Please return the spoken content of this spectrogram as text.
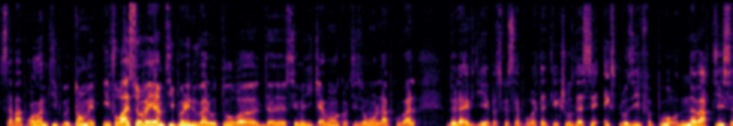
Ça va prendre un petit peu de temps, mais il faudra surveiller un petit peu les nouvelles autour euh, de ces médicaments quand ils auront l'approuval de la FDA, parce que ça pourrait être quelque chose d'assez explosif pour Novartis.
